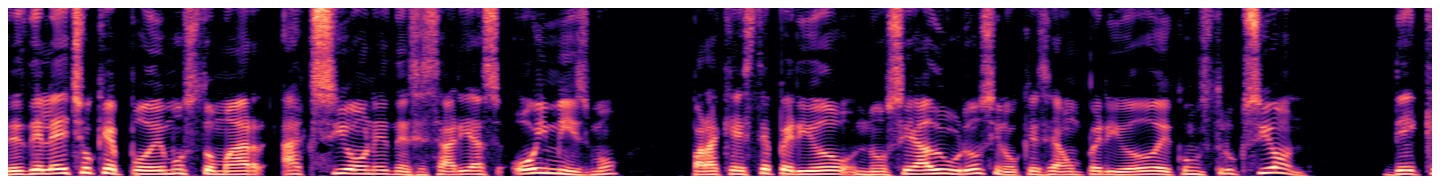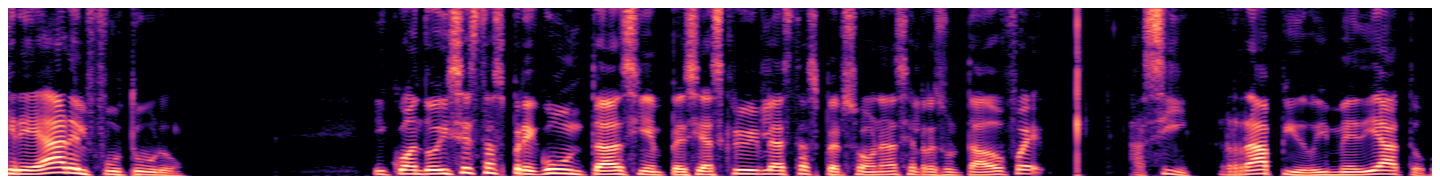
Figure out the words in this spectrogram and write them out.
desde el hecho que podemos tomar acciones necesarias hoy mismo para que este periodo no sea duro, sino que sea un periodo de construcción, de crear el futuro, y cuando hice estas preguntas y empecé a escribirle a estas personas, el resultado fue así, rápido, inmediato.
